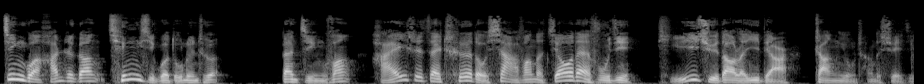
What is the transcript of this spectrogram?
尽管韩志刚清洗过独轮车，但警方还是在车斗下方的胶带附近提取到了一点张永成的血迹。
